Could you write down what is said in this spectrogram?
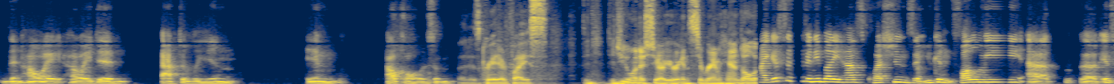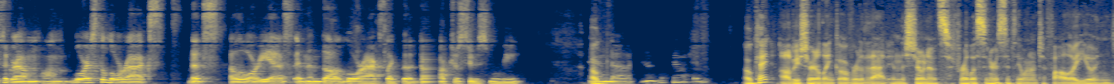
than how I how I did actively in in alcoholism. That is great advice. Did, did you want to share your Instagram handle? I guess if anybody has questions, you can follow me at the Instagram on Lores the Lorax. That's L O R E S, and then the Lorax, like the Dr. Seuss movie. And okay. Uh, okay, I'll be sure to link over to that in the show notes for listeners if they wanted to follow you and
